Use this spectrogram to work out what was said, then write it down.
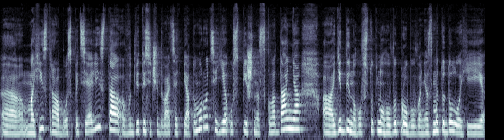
е, магістра або спеціаліста в 2025 році є успішне складання єдиного вступного випробування з методології е,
